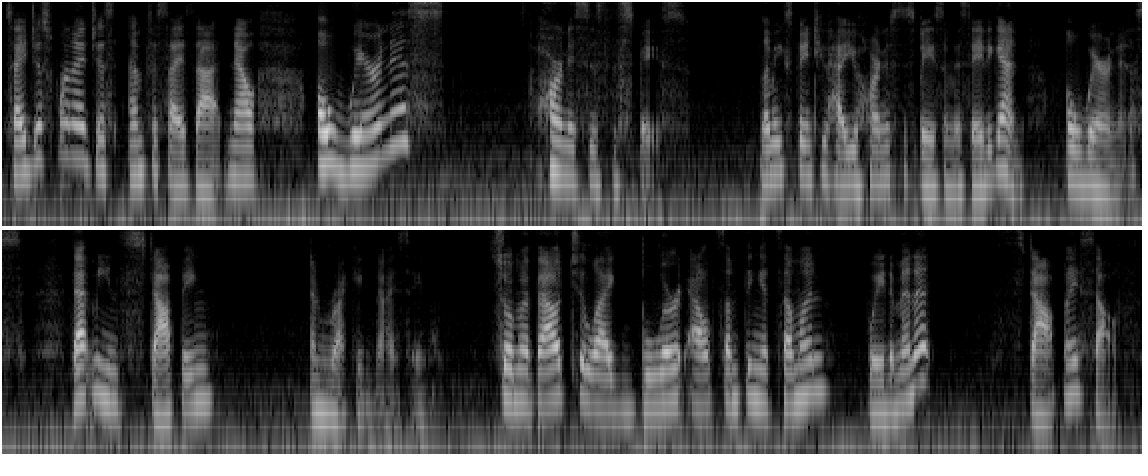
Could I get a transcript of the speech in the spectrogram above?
So I just want to just emphasize that. Now, awareness harnesses the space. Let me explain to you how you harness the space. I'm going to say it again awareness. That means stopping and recognizing. So I'm about to like blurt out something at someone. Wait a minute. Stop myself.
